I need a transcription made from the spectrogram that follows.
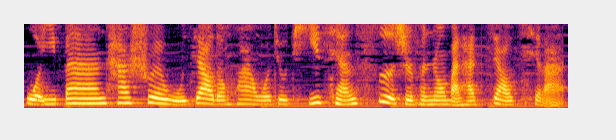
我一般他睡午觉的话，我就提前四十分钟把他叫起来。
